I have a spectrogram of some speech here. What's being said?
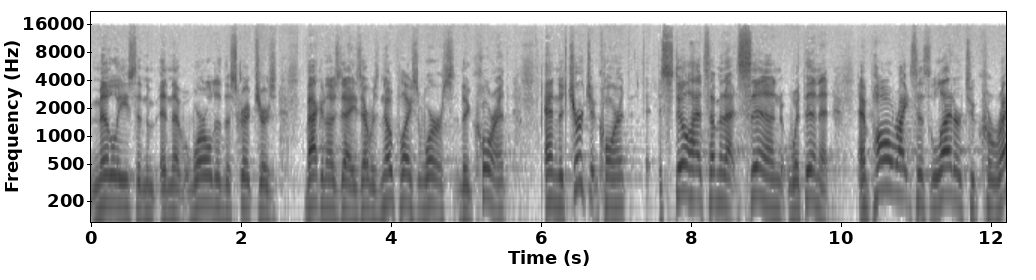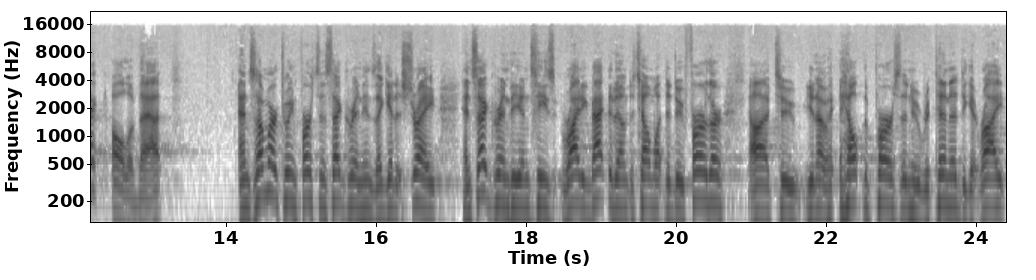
Middle East, in the, in the world of the scriptures, back in those days, there was no place worse than Corinth. And the church at Corinth still had some of that sin within it. And Paul writes this letter to correct all of that. And somewhere between 1st and 2nd Corinthians, they get it straight. And 2nd Corinthians, he's writing back to them to tell them what to do further, uh, to, you know, help the person who repented to get right,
